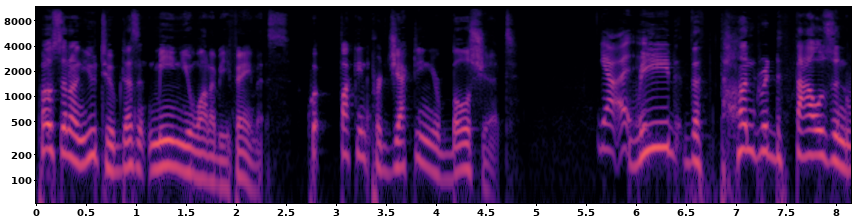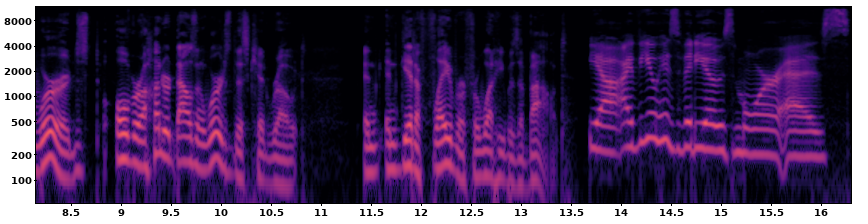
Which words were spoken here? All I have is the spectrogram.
Posting on YouTube doesn't mean you want to be famous. Quit fucking projecting your bullshit. Yeah, it- Read the 100,000 words, over 100,000 words this kid wrote and and get a flavor for what he was about. Yeah, I view his videos more as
